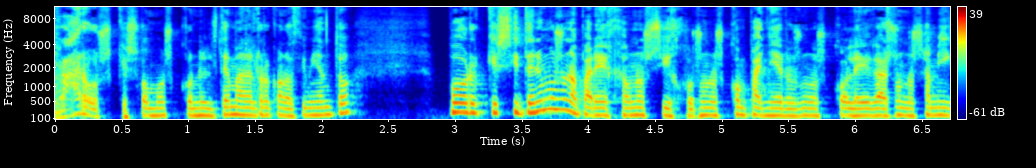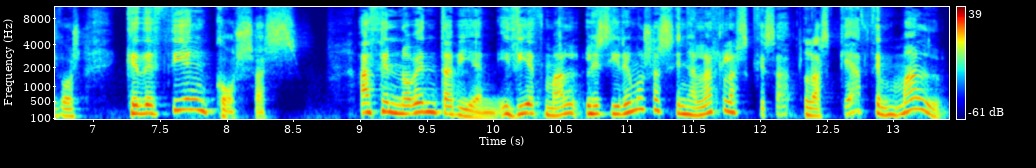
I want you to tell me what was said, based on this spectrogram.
raros que somos con el tema del reconocimiento, porque si tenemos una pareja, unos hijos, unos compañeros, unos colegas, unos amigos que decían cosas hacen 90 bien y 10 mal, les iremos a señalar las que, las que hacen mal.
